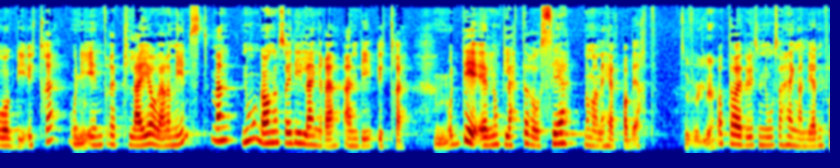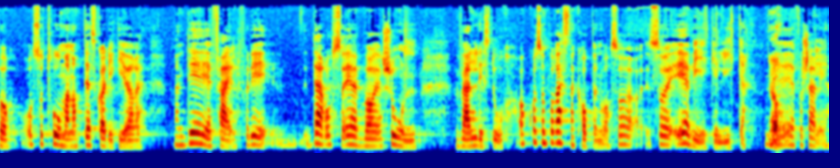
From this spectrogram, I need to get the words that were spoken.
og de ytre, og de mm. indre pleier å være minst, men noen ganger så er de lengre enn de ytre. Mm. Og det er nok lettere å se når man er helt barbert. Selvfølgelig. At da er det liksom noe som henger nedenfor, og så tror man at det skal de ikke gjøre. Men det er feil, for der også er variasjonen veldig stor. Akkurat som på resten av kroppen vår, så, så er vi ikke like. Vi ja. er forskjellige.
